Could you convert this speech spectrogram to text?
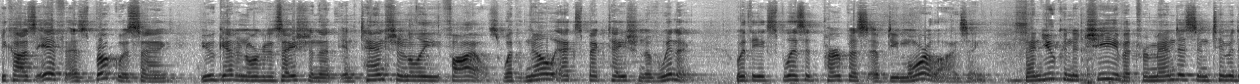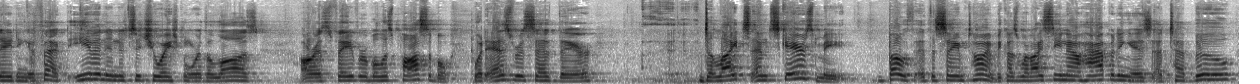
Because if, as Brooke was saying, you get an organization that intentionally files with no expectation of winning, with the explicit purpose of demoralizing, then you can achieve a tremendous intimidating effect, even in a situation where the laws are as favorable as possible. What Ezra said there delights and scares me both at the same time because what I see now happening is a taboo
